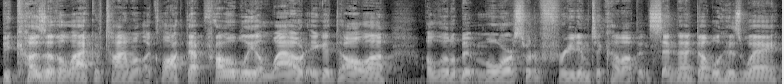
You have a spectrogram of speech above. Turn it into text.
because of the lack of time on the clock, that probably allowed Iguodala a little bit more sort of freedom to come up and send that double his way.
